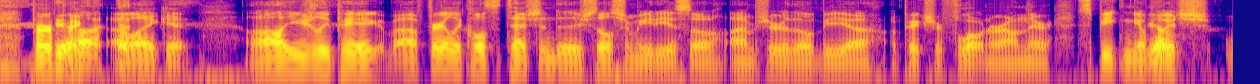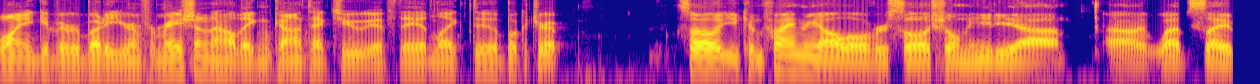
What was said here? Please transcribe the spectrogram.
Perfect. Yeah. I like it. I'll usually pay uh, fairly close attention to their social media, so I'm sure there'll be a, a picture floating around there. Speaking of yep. which, why don't you give everybody your information and how they can contact you if they'd like to book a trip? So you can find me all over social media, uh, website,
